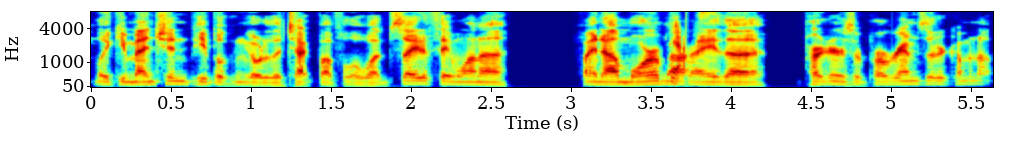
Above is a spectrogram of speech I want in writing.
like you mentioned, people can go to the Tech Buffalo website if they want to find out more about yes. any of the partners or programs that are coming up.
